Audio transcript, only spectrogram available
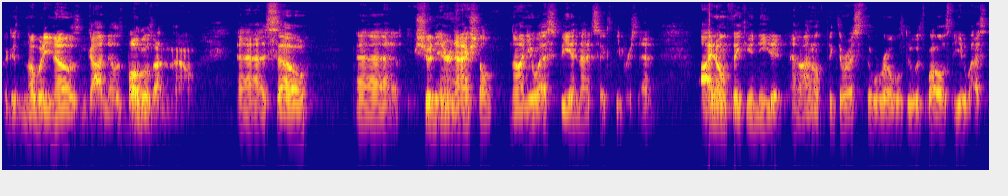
because nobody knows, and God knows Bogle doesn't know. Uh, so, uh, should international non-US be in that 60%? I don't think you need it, and I don't think the rest of the world will do as well as the US.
